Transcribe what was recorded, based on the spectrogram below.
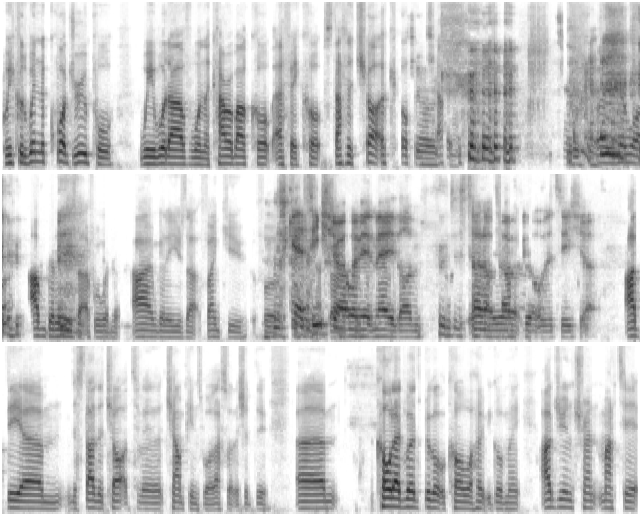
we could win the quadruple. We would have won the Carabao Cup, FA Cup, Standard Charter Cup, and Sure. Champions well, you know what? I'm gonna use that if we win it. I'm gonna use that. Thank you for Just get a t-shirt with it made on. Just turn Yeah, up to yeah. Anfield with a t-shirt. Add the um the standard charter to the Champions World. That's what they should do. Um, Cole Edwards, big up with Cole. I hope you're good, mate. Adrian, Trent, Matip,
